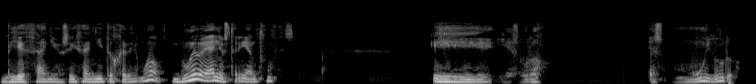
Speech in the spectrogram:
10 años, 6 añitos que tenía. Bueno, 9 años tenía entonces. Y, y, es duro. Es muy duro.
